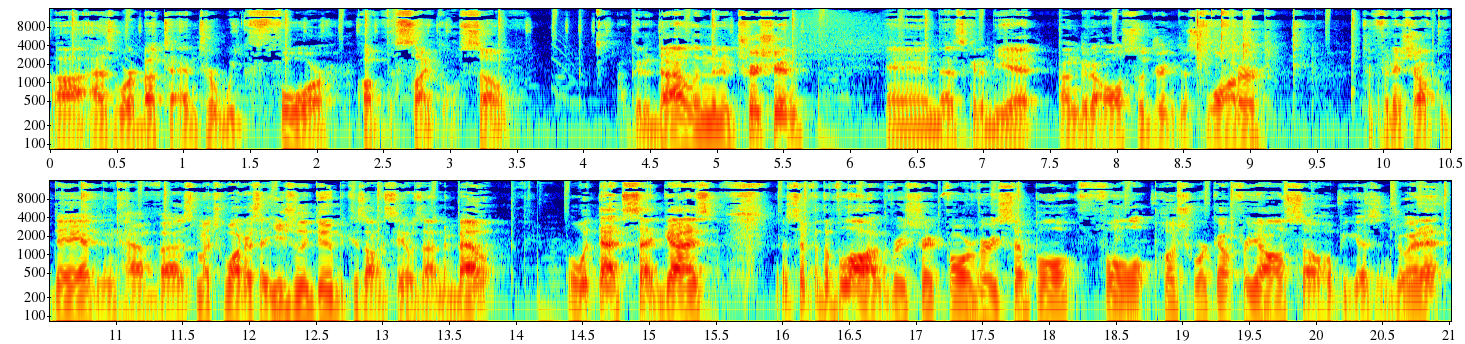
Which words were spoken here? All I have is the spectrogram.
uh, as we're about to enter week four of the cycle. So I'm gonna dial in the nutrition and that's gonna be it. I'm gonna also drink this water to finish off the day. I didn't have uh, as much water as I usually do because obviously I was out and about. But with that said, guys, that's it for the vlog. Very straightforward, very simple, full push workout for y'all. So hope you guys enjoyed it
